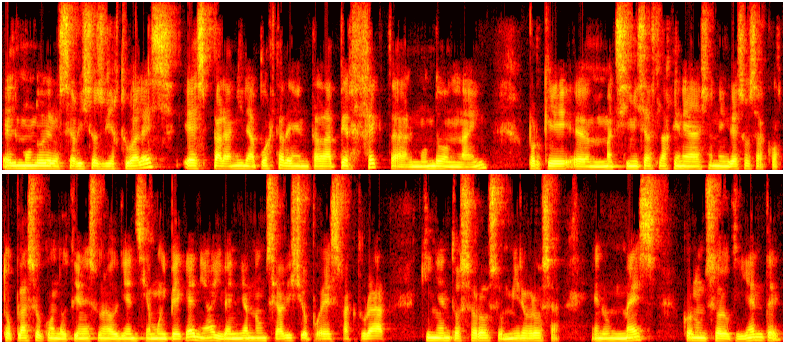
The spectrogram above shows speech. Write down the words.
El mundo de los servicios virtuales es para mí la puerta de entrada perfecta al mundo online porque eh, maximizas la generación de ingresos a corto plazo cuando tienes una audiencia muy pequeña y vendiendo un servicio puedes facturar 500 euros o 1000 euros en un mes con un solo cliente.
